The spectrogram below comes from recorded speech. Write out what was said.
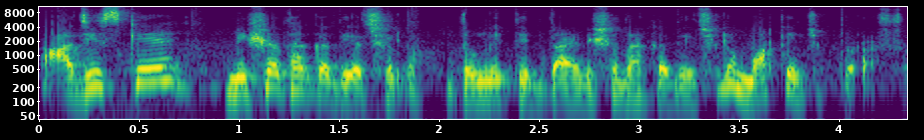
আজিজকে নিষেধাজ্ঞা দিয়েছিল, দুর্নীতির দায় নিষেধাজ্ঞা দিয়েছিল মার্কিন যুক্তরাষ্ট্র।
